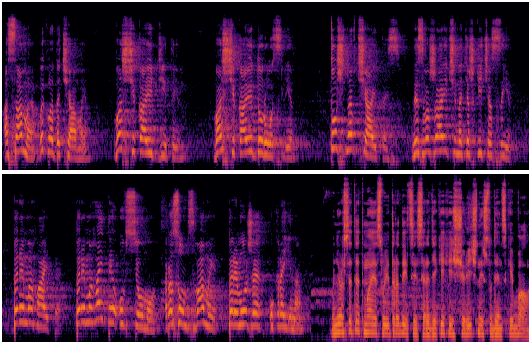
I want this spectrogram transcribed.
а саме викладачами. Вас чекають діти, вас чекають дорослі. Тож навчайтесь, незважаючи на тяжкі часи. Перемагайте, перемагайте у всьому. Разом з вами переможе Україна. Університет має свої традиції, серед яких і щорічний студентський бал.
